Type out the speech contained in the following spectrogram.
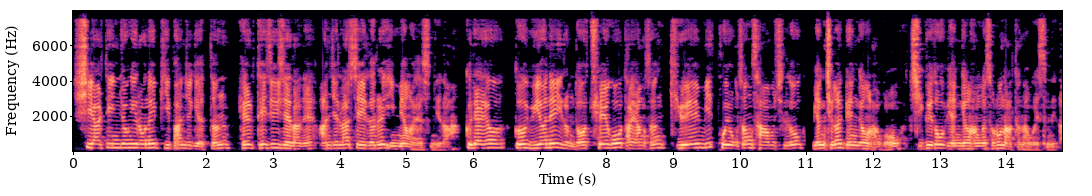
CRT 인종 이론의 비판적이었던 헬테지 재단의 안젤라 세일러를 임명하였습니다. 그리하여 그 위원회 이름도 최고 다양성 기회 및 포용성 사무실로 명칭을 변경하고 직위도 변경한 것으로 나타나고 있습니다.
